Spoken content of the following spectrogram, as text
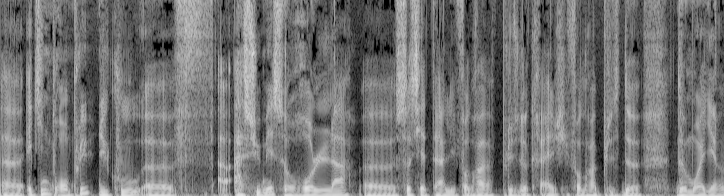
euh, et qui ne pourront plus du coup euh, assumer ce rôle-là euh, sociétal? Il faudra plus de crèches, faudra plus de, de moyens.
